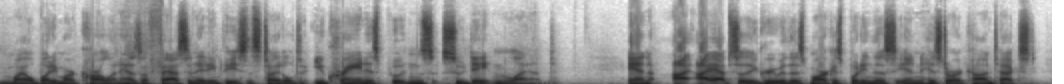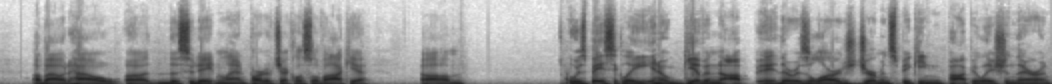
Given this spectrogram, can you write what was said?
my old buddy Mark Karlin has a fascinating piece. It's titled Ukraine is Putin's Sudetenland. And I, I absolutely agree with this. Mark is putting this in historic context about how uh, the Sudetenland, part of Czechoslovakia, um, was basically, you know, given up. There was a large German-speaking population there, and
